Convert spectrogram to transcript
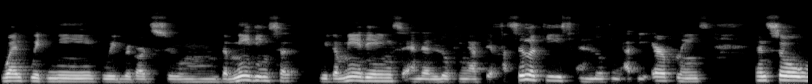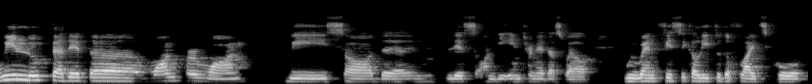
went with me with regards to the meetings, uh, with the meetings, and then looking at the facilities and looking at the airplanes. And so we looked at it uh, one per one. We saw the list on the internet as well. We went physically to the flight school.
